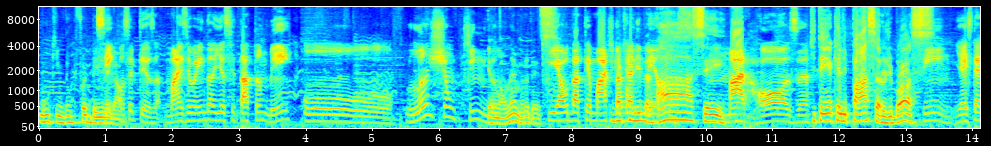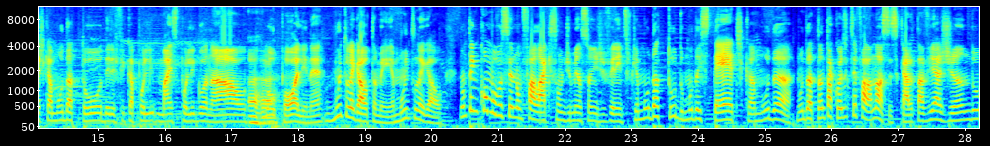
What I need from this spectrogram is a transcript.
Moon Kingdom, que foi bem Sim, legal. com certeza. Mas eu ainda ia citar também o Luncheon Kingdom, Eu não lembro desse. que é o da temática Da de comida. alimentos. Ah, sei. Mar rosa. Que tem aquele pássaro de boss? Sim, e a estética muda toda, ele fica poli- mais poligonal, Aham. ou poly, né? Muito legal também, é muito legal. Não tem como você não falar que são dimensões diferentes, porque muda tudo, muda a estética, muda, muda tanta coisa que você fala, nossa, esse cara tá viajando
